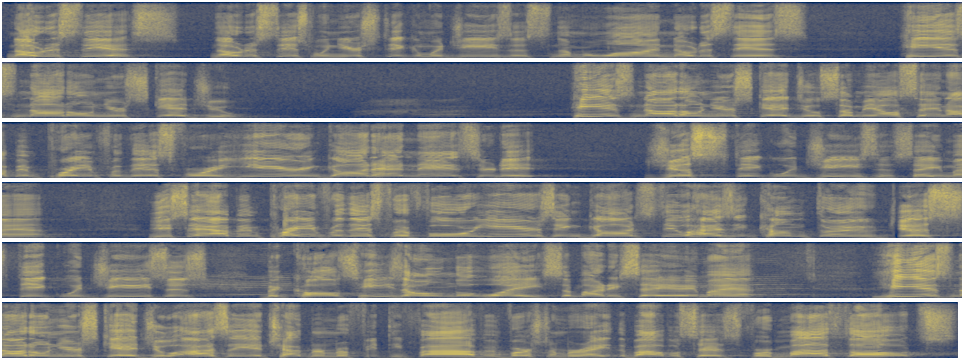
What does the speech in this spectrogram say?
notice this. Notice this. When you're sticking with Jesus, number one, notice this. He is not on your schedule. He is not on your schedule. Some of y'all saying, I've been praying for this for a year and God hadn't answered it. Just stick with Jesus. Amen. You say, I've been praying for this for four years and God still hasn't come through. Just stick with Jesus because He's on the way. Somebody say, Amen. He is not on your schedule. Isaiah chapter number 55 and verse number 8, the Bible says, For my thoughts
